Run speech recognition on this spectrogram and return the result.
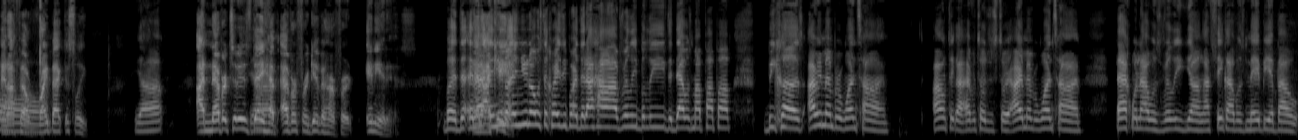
And I Oh, fell right back to sleep. Yeah, I never to this day have ever forgiven her for any of this. but the, and, And I, I and you know and you know what's the crazy part that I how I really believe that that was my Pop Pop because I remember one time I don't think I ever told you the story. I remember one time back when I was really young. I think I was maybe about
